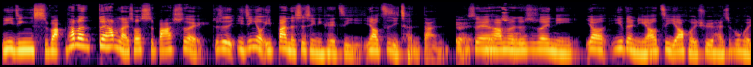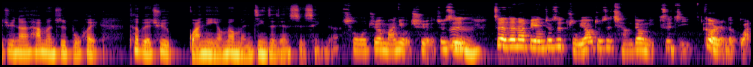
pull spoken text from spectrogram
你已经十八，他们对他们来说，十八岁就是已经有一半的事情你可以自己要自己承担。对，所以他们就是所以，你要 either 你要自己要回去还是不回去，那他们是不会特别去管你有没有门禁这件事情的。错，我觉得蛮有趣的，就是真的在那边就是主要就是强调你自己个人的管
